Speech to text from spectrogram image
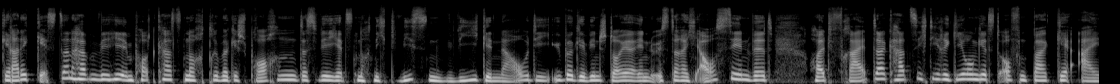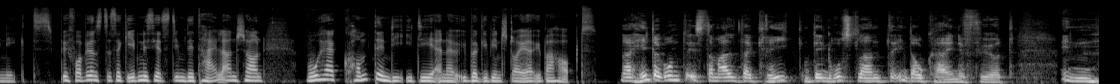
Gerade gestern haben wir hier im Podcast noch darüber gesprochen, dass wir jetzt noch nicht wissen, wie genau die Übergewinnsteuer in Österreich aussehen wird. Heute Freitag hat sich die Regierung jetzt offenbar geeinigt. Bevor wir uns das Ergebnis jetzt im Detail anschauen, woher kommt denn die Idee einer Übergewinnsteuer überhaupt? Na, Hintergrund ist einmal der Krieg, den Russland in der Ukraine führt. In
